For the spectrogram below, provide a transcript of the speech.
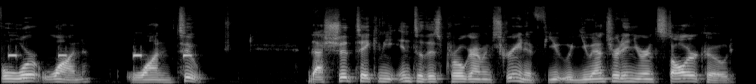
4112. That should take me into this programming screen. If you, you entered in your installer code,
